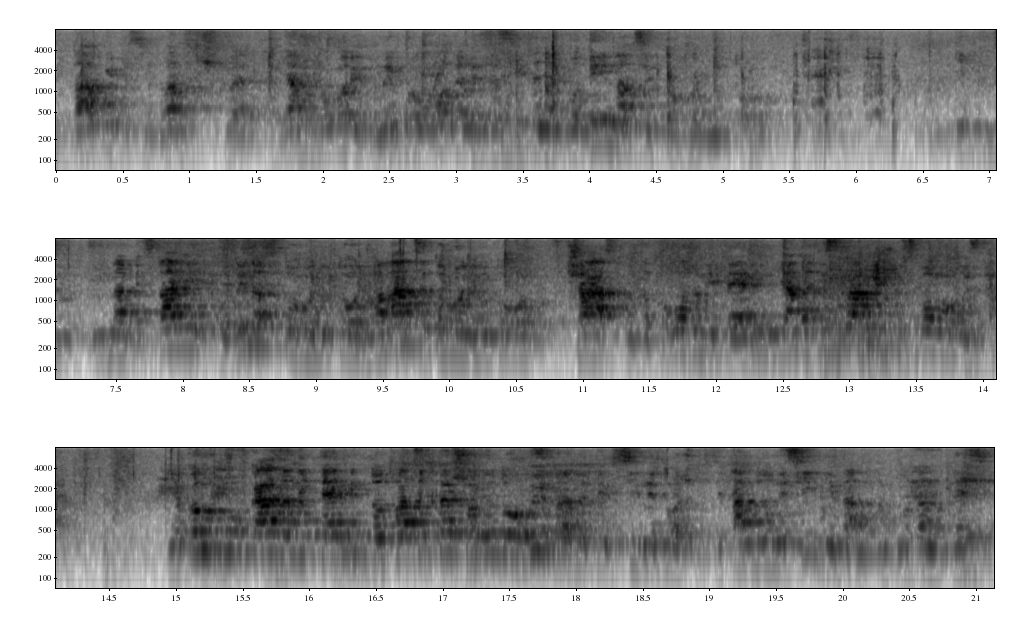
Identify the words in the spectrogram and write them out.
відтапуйтесь від 24-го. Я ж говорив, ми проводили засідання 11 лютого. І, на підставі 11 лютого, 12 лютого, вчасно, за положений термін, я надіслав їм письмового листа, в якому був вказаний термін до 21 лютого виправити всі неточності. Там було не 7 днів там було дано 10 днів.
